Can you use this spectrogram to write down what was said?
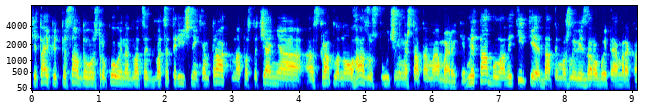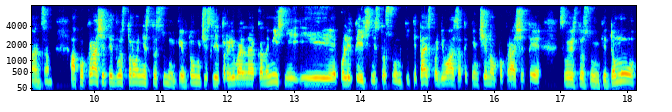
Китай підписав довгостроковий на 20, 20-річний контракт на постачання е, скрапленого газу Сполученими Штатами Америки. Мета була не тільки дати можливість заробити американцям, а покращити двосторонні стосунки, в тому числі торгівельно-економічні і політичні стосунки. Китай сподівався таким чином покращити свої стосунки. Тому,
